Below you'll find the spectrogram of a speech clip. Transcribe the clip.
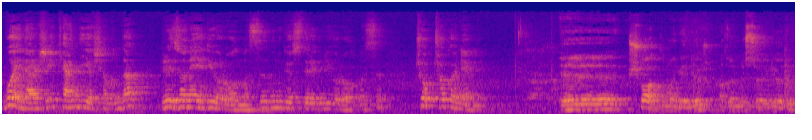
bu enerjiyi kendi yaşamında rezone ediyor olması, bunu gösterebiliyor olması çok çok önemli. Ee, şu aklıma geliyor, az önce söylüyordum.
